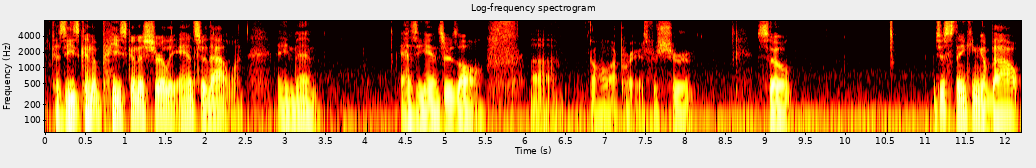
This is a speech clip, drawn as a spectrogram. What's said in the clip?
Because he's gonna he's gonna surely answer that one. Amen. As he answers all uh, all our prayers for sure. So, just thinking about,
